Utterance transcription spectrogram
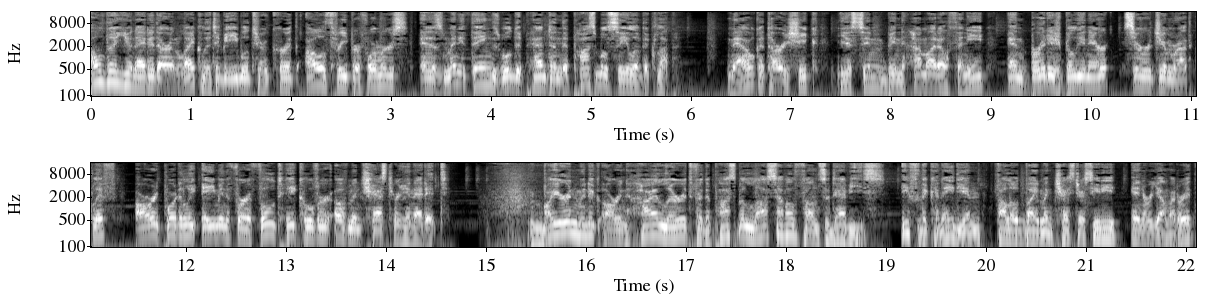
Although United are unlikely to be able to recruit all three performers, as many things will depend on the possible sale of the club. Now Qatari Sheikh Yassim bin Hamad Al Thani and British billionaire Sir Jim Ratcliffe are reportedly aiming for a full takeover of Manchester United. Bayern Munich are in high alert for the possible loss of Alphonso Davies. If the Canadian, followed by Manchester City and Real Madrid,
